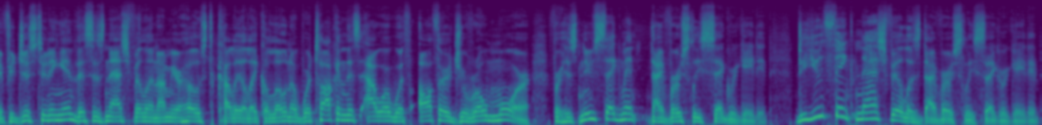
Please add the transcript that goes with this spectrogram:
If you're just tuning in, this is Nashville, and I'm your host, Khalil Ekulona. We're talking this hour with author Jerome Moore for his new segment, Diversely Segregated. Do you think Nashville is diversely segregated?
